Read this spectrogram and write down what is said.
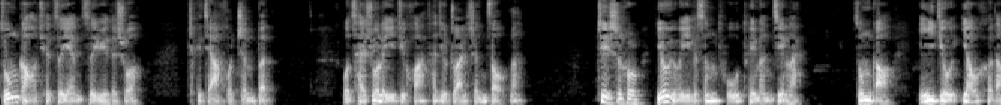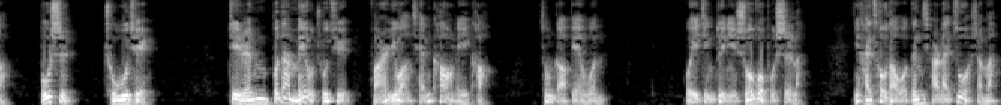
宗杲却自言自语的说：“这个家伙真笨，我才说了一句话，他就转身走了。”这时候又有一个僧徒推门进来，宗杲依旧吆喝道：“不是，出去！”这人不但没有出去，反而又往前靠了一靠。宗杲便问：“我已经对你说过不是了。”你还凑到我跟前来做什么？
